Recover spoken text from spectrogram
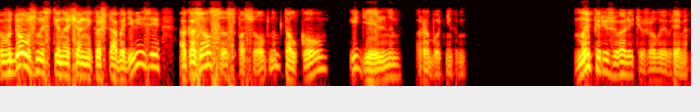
в должности начальника штаба дивизии оказался способным, толковым и дельным работником. Мы переживали тяжелое время.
